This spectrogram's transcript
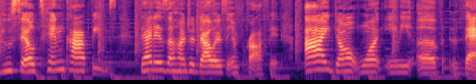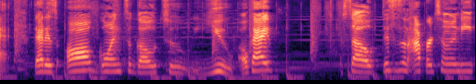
you sell 10 copies. That is $100 in profit. I don't want any of that. That is all going to go to you, okay? So, this is an opportunity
